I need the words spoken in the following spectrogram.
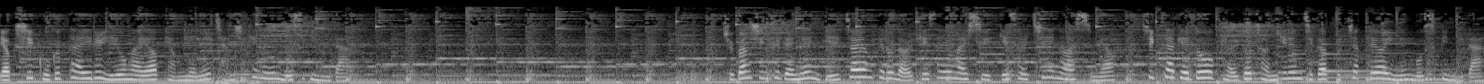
역시 고급 타일을 이용하여 벽면을 장식해 놓은 모습입니다. 주방 싱크대는 일자 형태로 넓게 사용할 수 있게 설치해 놓았으며 식탁에도 별도 전기렌지가 부착되어 있는 모습입니다.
